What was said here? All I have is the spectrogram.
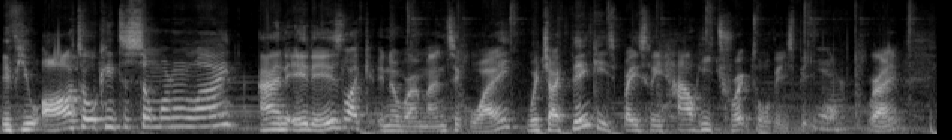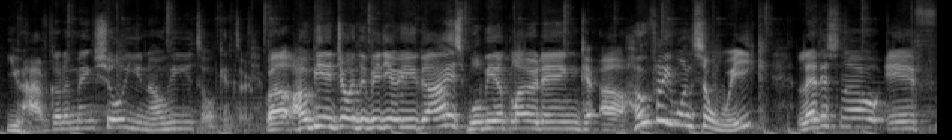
If you are talking to someone online, And it is like in a romantic way, which I think is basically how he tricked all these people, Yeah. right? You have got to make sure you know who you're talking to. Well, I hope you enjoyed the video, you guys. We'll be uploading uh, hopefully once a week. Let us know if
